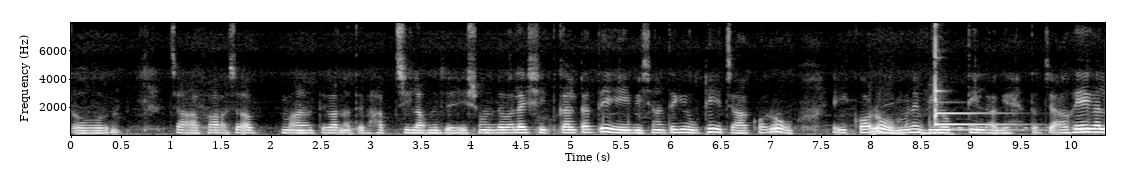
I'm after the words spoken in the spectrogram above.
তো চা ফা সব বানাতে বানাতে ভাবছিলাম যে এই সন্ধ্যেবেলায় শীতকালটাতে এই বিছানা থেকে উঠে চা করো, এই করো মানে বিরক্তি লাগে। তো চা হয়ে গেল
